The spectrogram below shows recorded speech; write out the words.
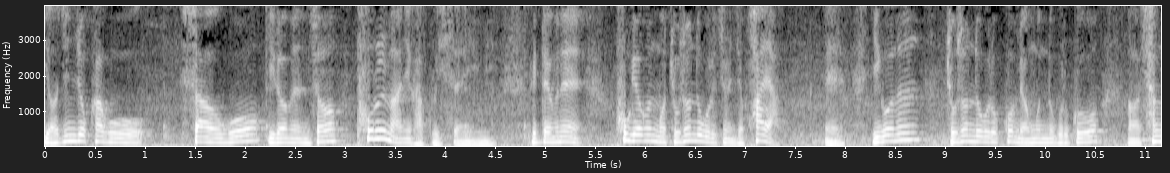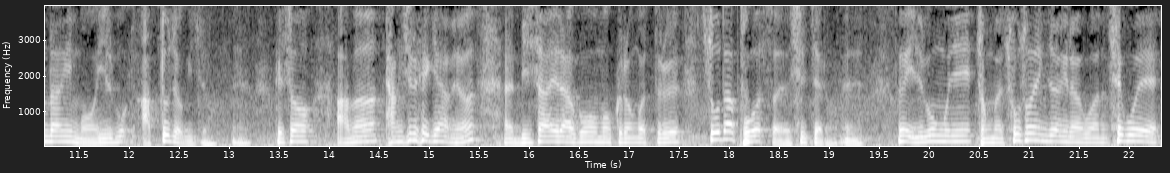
여진족하고 싸우고 이러면서 포를 많이 갖고 있어요 이미. 그렇기 때문에 포격은 뭐 조선도 그렇지만 이제 화약 예, 이거는 조선도 그렇고 명문도 그렇고 어, 상당히 뭐 일부 압도적이죠. 예, 그래서 아마 당시로 얘기하면 미사일하고 뭐 그런 것들을 쏟아 부었어요 실제로. 예. 그러니까 일본군이 정말 소소행정이라고 하는 최고의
